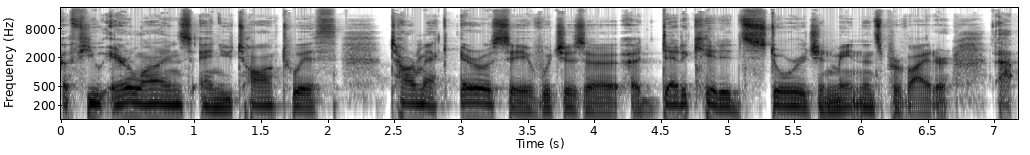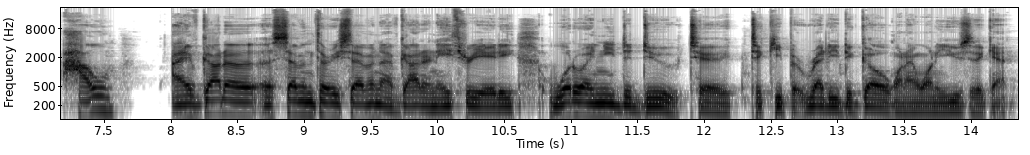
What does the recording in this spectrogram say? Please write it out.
a few airlines and you talked with Tarmac Aerosave, which is a, a dedicated storage and maintenance provider. Uh, how I've got a, a, 737, I've got an A380. What do I need to do to to keep it ready to go when I want to use it again?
